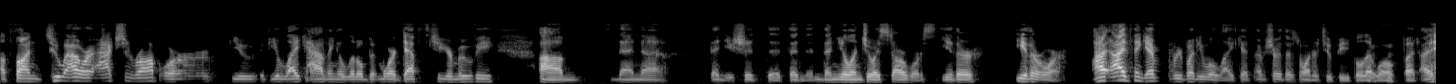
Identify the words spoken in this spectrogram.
a fun two hour action romp, or if you if you like having a little bit more depth to your movie, um, then uh, then you should then then you'll enjoy Star Wars. Either either or. I, I think everybody will like it. I'm sure there's one or two people that won't, but I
